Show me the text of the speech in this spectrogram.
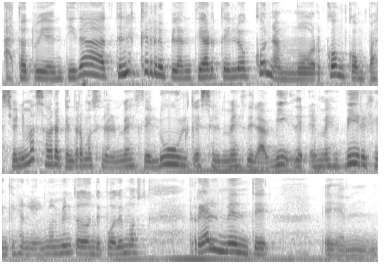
hasta tu identidad, tenés que replanteártelo con amor, con compasión. Y más ahora que entramos en el mes de Lul, que es el mes, de la, el mes virgen, que es el momento donde podemos realmente... Em,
